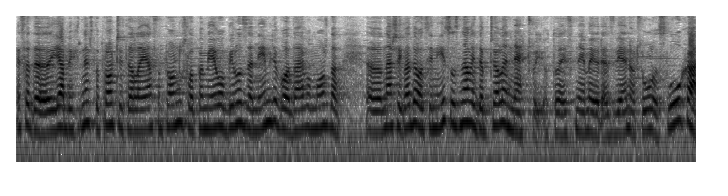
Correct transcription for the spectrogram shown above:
E sad, e, ja bih nešto pročitala, ja sam pronašla pa mi je evo bilo zanimljivo da evo možda e, naši gledalci nisu znali da pčele ne čuju, to jest nemaju razvijeno čulo sluha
